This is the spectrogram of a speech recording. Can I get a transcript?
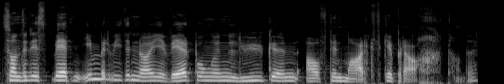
sondern es werden immer wieder neue Werbungen, Lügen auf den Markt gebracht. Oder?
